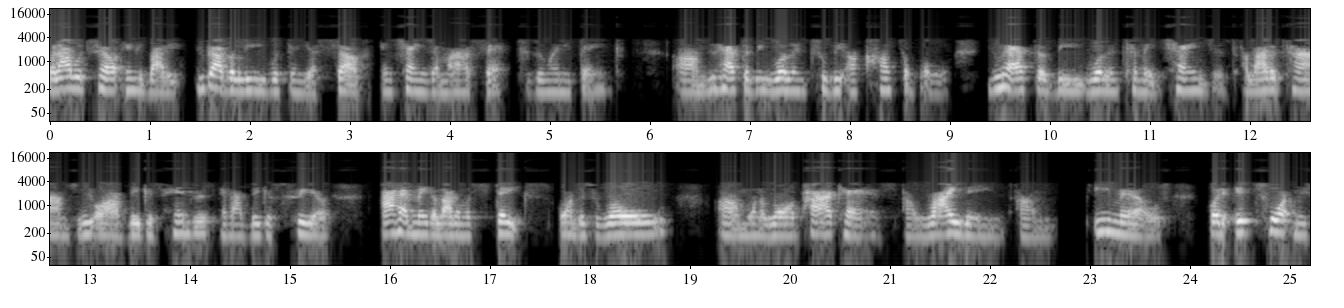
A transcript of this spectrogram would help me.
But I would tell anybody, you gotta believe within yourself and change your mindset to do anything. Um, you have to be willing to be uncomfortable. You have to be willing to make changes. A lot of times we are our biggest hindrance and our biggest fear. I have made a lot of mistakes on this role, um, on the wrong podcast, um, writing, um, emails, but it taught me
